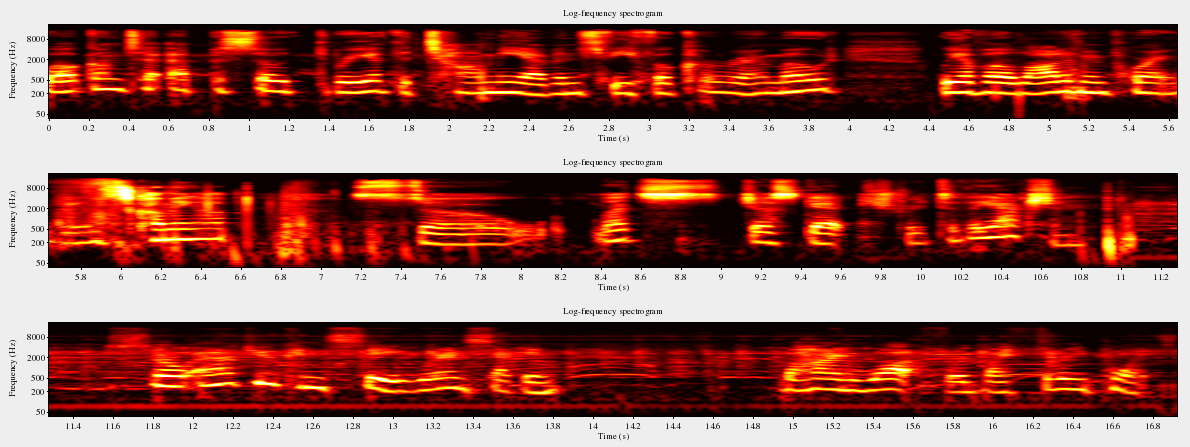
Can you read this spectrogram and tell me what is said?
Welcome to episode three of the Tommy Evans FIFA Career Mode. We have a lot of important games coming up, so let's just get straight to the action. So, as you can see, we're in second behind Watford by three points.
